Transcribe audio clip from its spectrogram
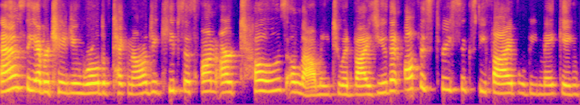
As the ever changing world of technology keeps us on our toes, allow me to advise you that Office 365 will be making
